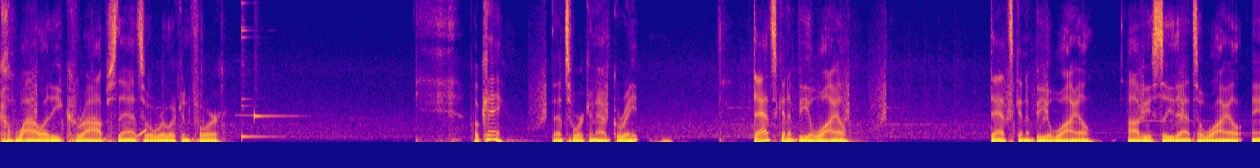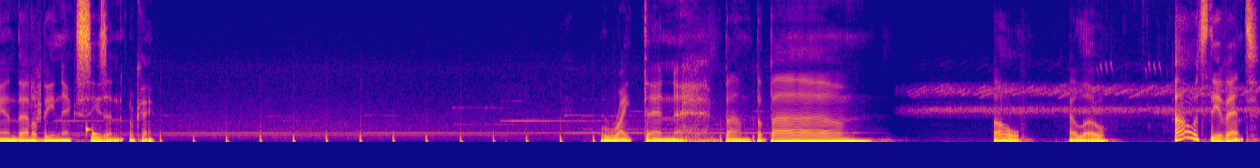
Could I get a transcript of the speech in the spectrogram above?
Quality crops, that's what we're looking for. Okay, that's working out great. That's going to be a while. That's going to be a while. Obviously, that's a while, and that'll be next season. Okay. Right then. Bum, ba, bum. Oh, hello. Oh, it's the event.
